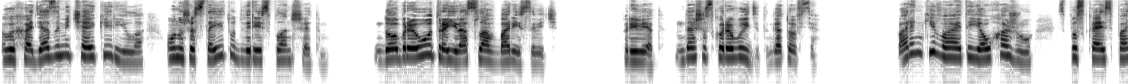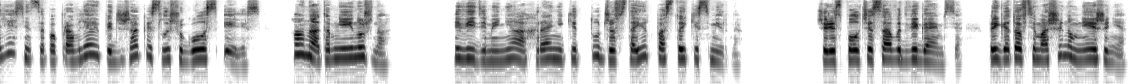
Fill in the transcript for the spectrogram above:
Выходя, замечаю Кирилла. Он уже стоит у дверей с планшетом. «Доброе утро, Ярослав Борисович!» «Привет. Даша скоро выйдет. Готовься». Парень кивает, и я ухожу. Спускаясь по лестнице, поправляю пиджак и слышу голос Элис. Она-то мне и нужна. Видя меня, охранники тут же встают по стойке смирно. «Через полчаса выдвигаемся. Приготовьте машину мне и жене».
